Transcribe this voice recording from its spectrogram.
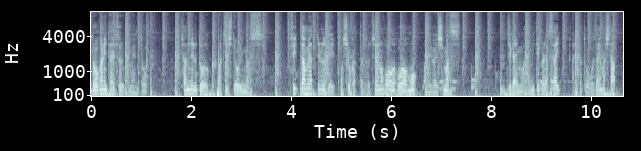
動画に対するコメントチャンネル登録お待ちしております。Twitter もやってるので、もしよかったらそちらの方のフォローもお願いします。次回もまた見てください。ありがとうございました。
